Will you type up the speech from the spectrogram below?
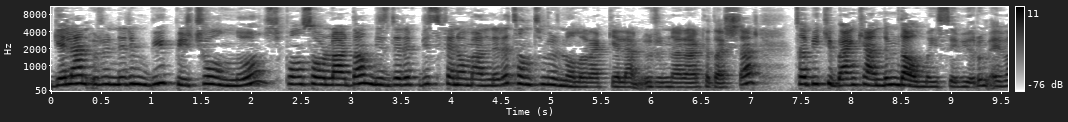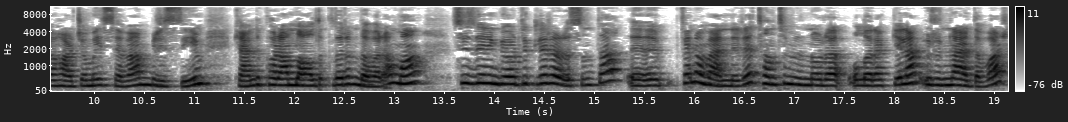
gelen ürünlerin büyük bir çoğunluğu sponsorlardan bizlere, biz fenomenlere tanıtım ürünü olarak gelen ürünler arkadaşlar. Tabii ki ben kendim de almayı seviyorum. Eve harcamayı seven birisiyim. Kendi paramla aldıklarım da var ama sizlerin gördükleri arasında e, fenomenlere tanıtım ürünü olarak gelen ürünler de var.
